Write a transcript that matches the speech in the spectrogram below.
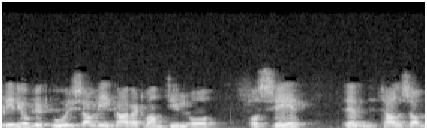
blir det jo brukt ord som vi ikke har vært vant til å, å se. Den tales om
